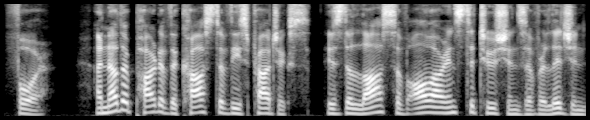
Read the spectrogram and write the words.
4. Another part of the cost of these projects is the loss of all our institutions of religion.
